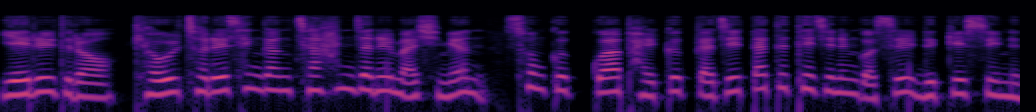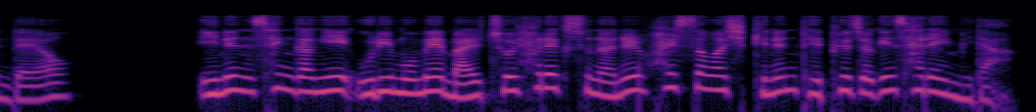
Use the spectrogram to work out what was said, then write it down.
예를 들어 겨울철에 생강차 한 잔을 마시면 손끝과 발끝까지 따뜻해지는 것을 느낄 수 있는데요. 이는 생강이 우리 몸의 말초 혈액순환을 활성화시키는 대표적인 사례입니다.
